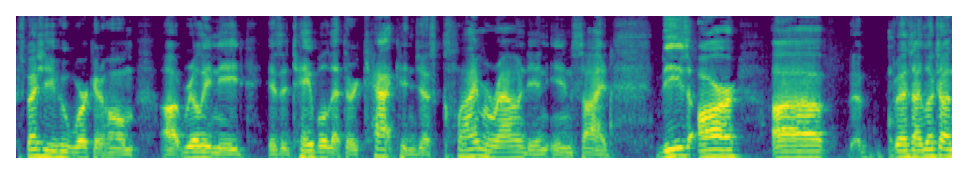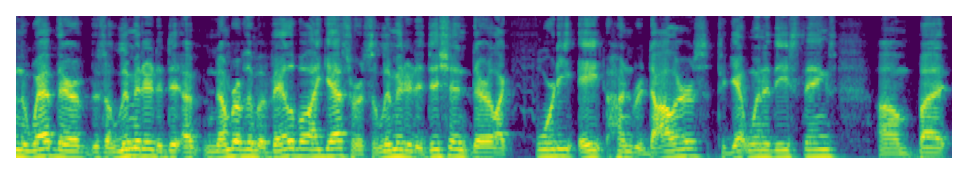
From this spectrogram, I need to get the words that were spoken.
especially who work at home, uh, really need is a table that their cat can just climb around in inside. These are uh, as I looked on the web, there there's a limited a number of them available, I guess, or it's a limited edition. They're like forty eight hundred dollars to get one of these things, um, but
